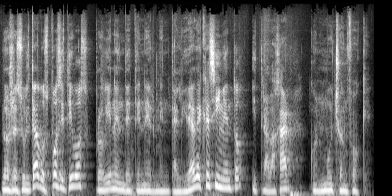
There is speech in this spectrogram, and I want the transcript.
Los resultados positivos provienen de tener mentalidad de crecimiento y trabajar con mucho enfoque.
